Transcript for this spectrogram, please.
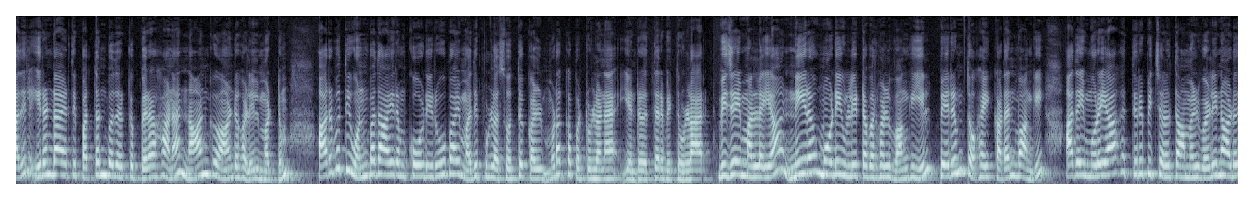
அதில் இரண்டாயிரத்தி பத்தொன்பதற்கு பிறகான நான்கு ஆண்டுகளில் மட்டும் அறுபத்தி ஒன்பதாயிரம் கோடி ரூபாய் மதிப்புள்ள சொத்துக்கள் முடக்கப்பட்டுள்ளன என்று தெரிவித்துள்ளார். விஜய் மல்லையா நீரவ் மோடி உள்ளிட்டவர்கள் வங்கியில் பெரும் தொகை கடன் வாங்கி அதை முறையாக திருப்பிச் செலுத்தாமல் வெளிநாடு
